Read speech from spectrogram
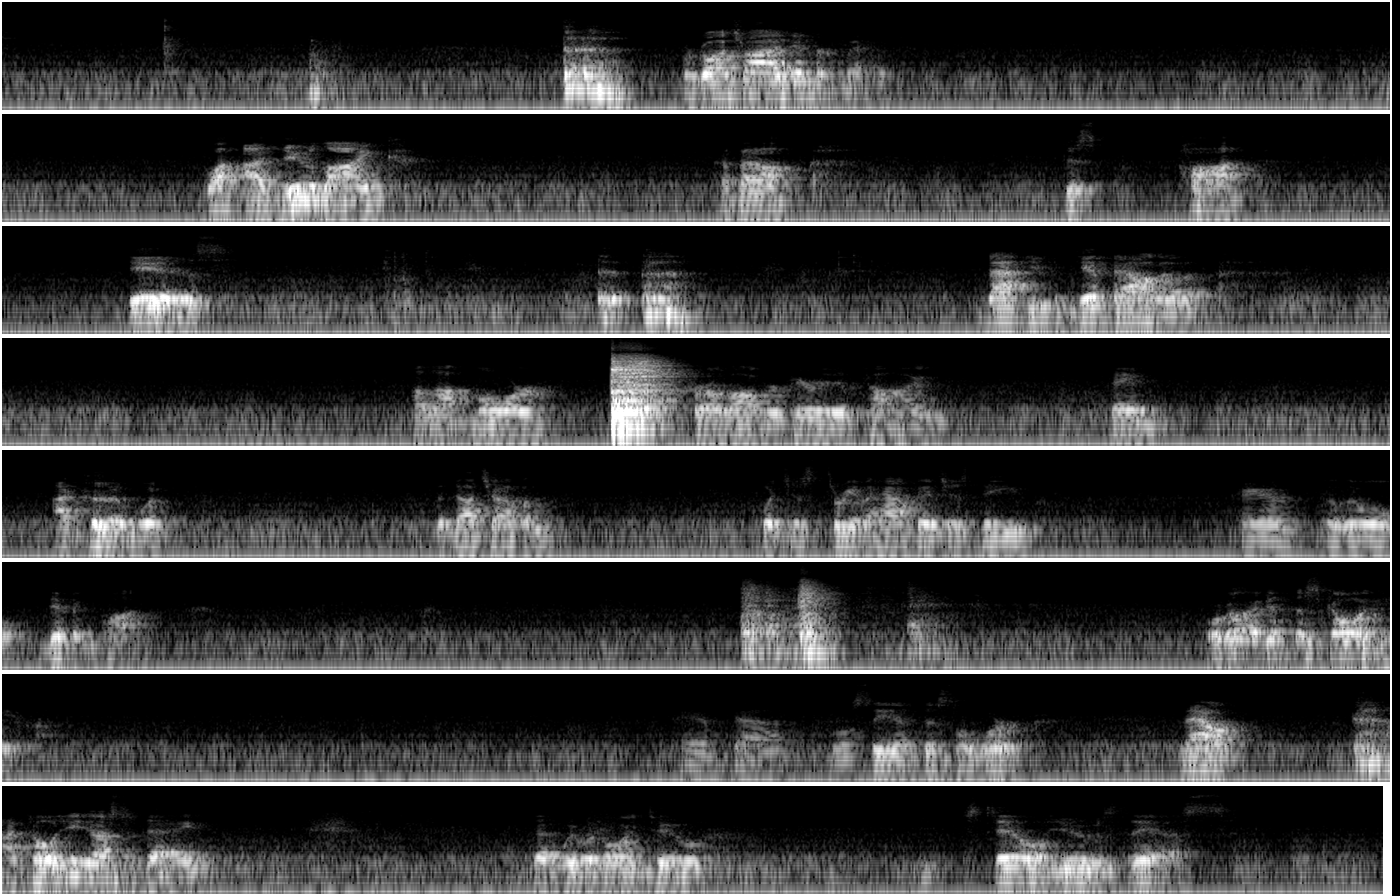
We're going to try a different method. What I do like about this pot is that you can dip out of it a lot more for a longer period of time than I could have with the Dutch oven, which is three and a half inches deep. and the little dipping pot. We're gonna get this going here. And uh, we'll see if this will work. Now, I told you yesterday that we were going to still use this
